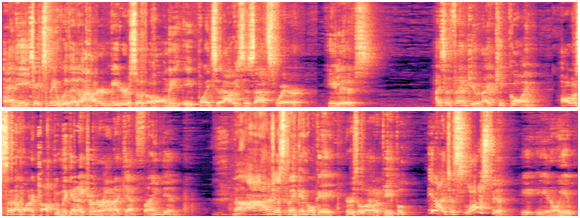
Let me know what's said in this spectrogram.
And he takes me within 100 meters of the home. He, he points it out. He says, that's where he lives. I said, thank you. And I keep going. All of a sudden, I want to talk to him again. I turn around. I can't find him. Now, I'm just thinking, okay, here's a lot of people. Yeah, I just lost him. He, you know, he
